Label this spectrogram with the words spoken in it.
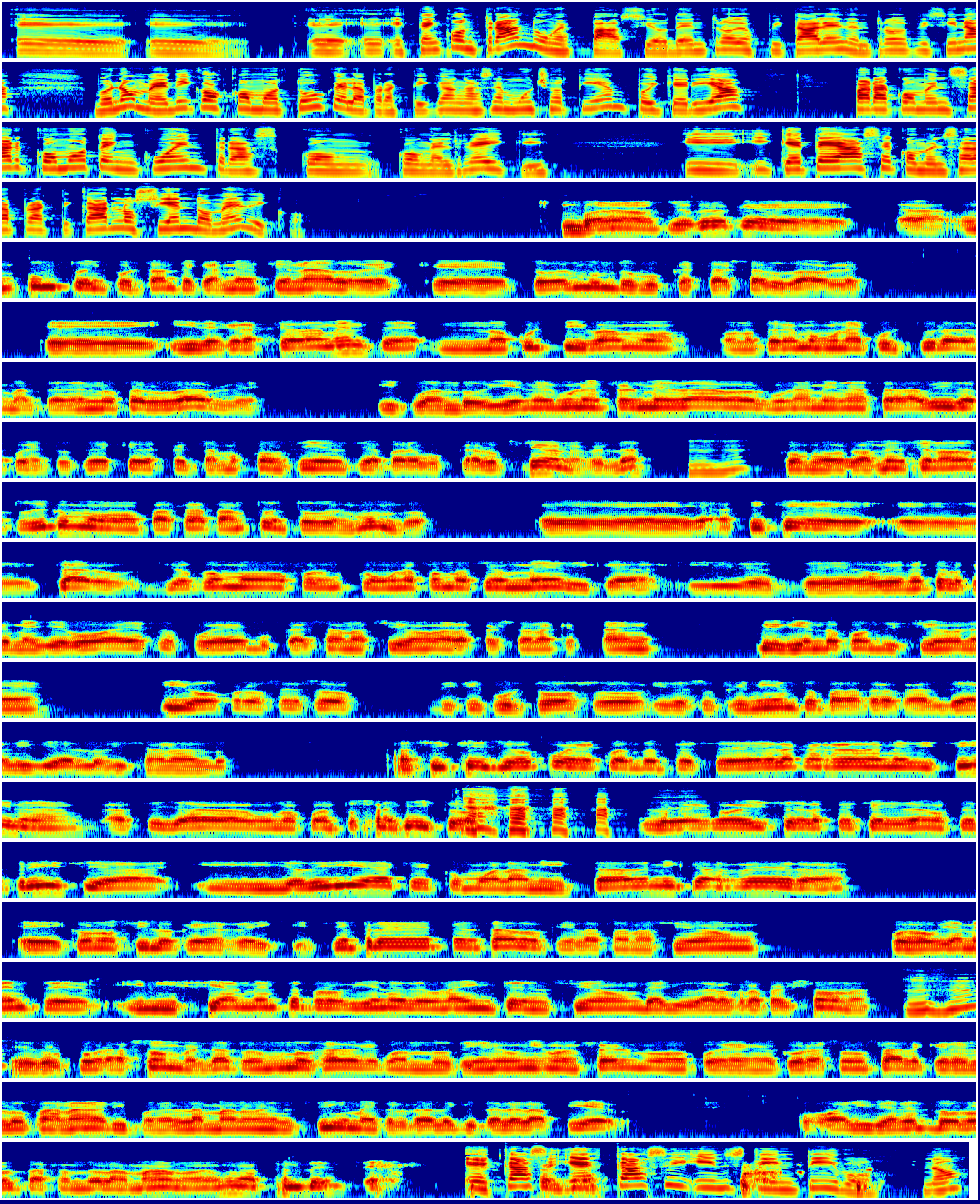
eh, eh, está encontrando un espacio dentro de hospitales, dentro de oficinas, bueno, médicos como tú que la practican hace mucho tiempo y quería, para comenzar, ¿cómo te encuentras con, con el Reiki y, qué te hace comenzar a practicarlo siendo médico? Bueno, yo creo que ah, un punto importante que has mencionado es que todo el mundo busca estar saludable. Eh, y desgraciadamente no cultivamos o no tenemos una cultura de mantenernos saludables y cuando viene alguna enfermedad o alguna amenaza a la vida, pues entonces es que despertamos conciencia para buscar opciones, ¿verdad? Como lo has mencionado tú y como pasa tanto en todo el mundo. Eh, así que, eh, claro, yo como con una formación médica y desde, obviamente lo que me llevó a eso fue buscar sanación a las personas que están viviendo condiciones y o procesos dificultosos y de sufrimiento para tratar de aliviarlos y sanarlos. Así que yo, pues, cuando empecé la carrera de medicina, hace ya unos cuantos añitos, luego hice la especialidad en obstetricia y yo diría que como a la mitad de mi carrera eh, conocí lo que es Reiki. Siempre he pensado que la sanación pues obviamente inicialmente proviene de una intención de ayudar a otra persona, uh del corazón, ¿verdad? Todo el mundo sabe que cuando tiene un hijo enfermo, pues en el corazón sale quererlo sanar y poner las manos encima y tratar de quitarle la fiebre o aliviar el dolor pasando la mano, es una tendencia. Es casi, es casi instintivo, ¿no?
